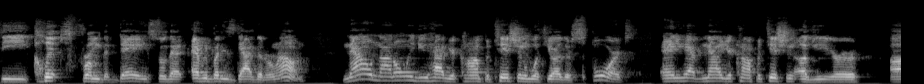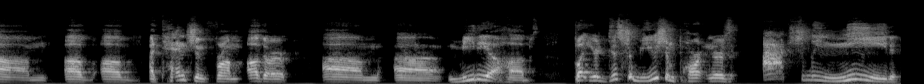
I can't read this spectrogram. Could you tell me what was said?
the clips from the day so that everybody's gathered around. Now, not only do you have your competition with your other sports, and you have now your competition of your um, of of attention from other um, uh, media hubs, but your distribution partners actually need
